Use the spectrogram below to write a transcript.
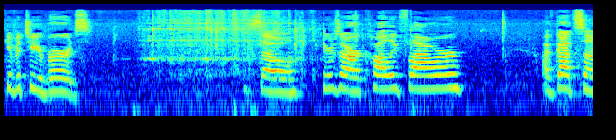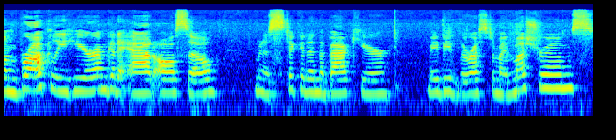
give it to your birds. So here's our cauliflower. I've got some broccoli here I'm going to add also. I'm going to stick it in the back here. Maybe the rest of my mushrooms.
